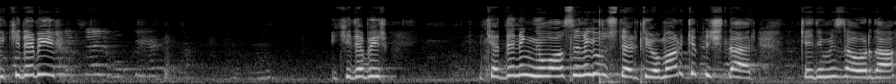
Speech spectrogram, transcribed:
İkide bir. İkide bir. Kedinin yuvasını gösteriyorum arkadaşlar. Kedimiz de orada.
